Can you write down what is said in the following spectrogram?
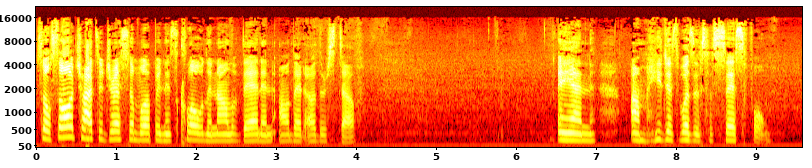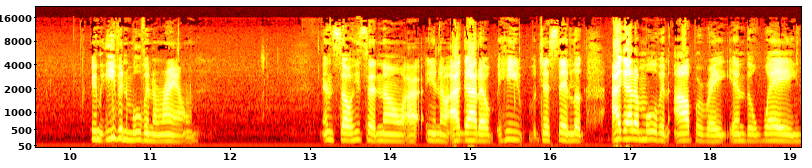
So Saul tried to dress him up in his clothes and all of that and all that other stuff. And um, he just wasn't successful in even moving around. And so he said, "No, I, you know, I gotta." He just said, "Look, I gotta move and operate in the way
